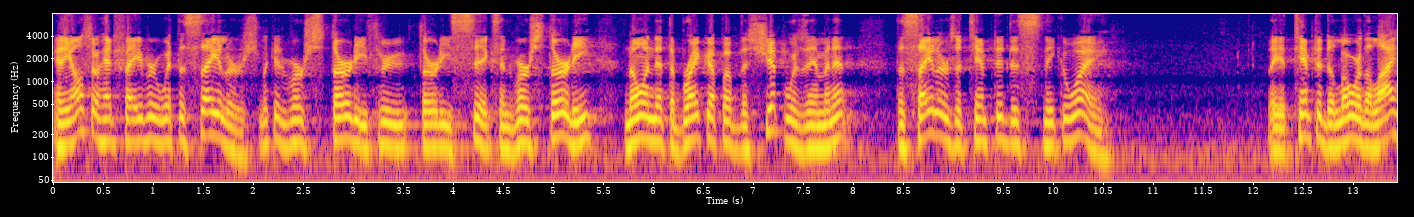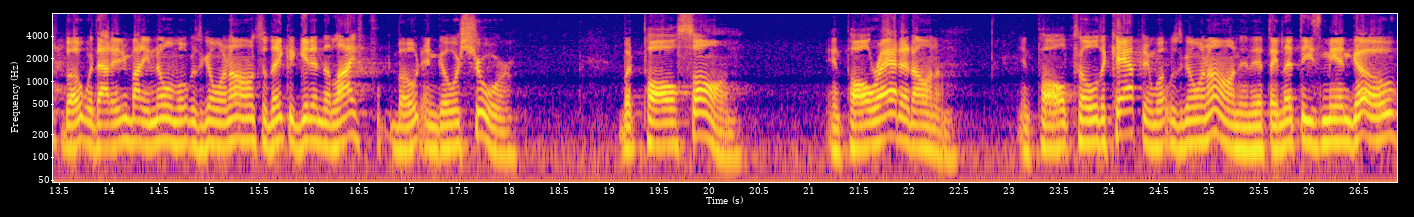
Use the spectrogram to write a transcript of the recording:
And he also had favor with the sailors. Look at verse 30 through 36. In verse 30, knowing that the breakup of the ship was imminent, the sailors attempted to sneak away. They attempted to lower the lifeboat without anybody knowing what was going on so they could get in the lifeboat and go ashore. But Paul saw them, and Paul ratted on them. And Paul told the captain what was going on, and if they let these men go,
